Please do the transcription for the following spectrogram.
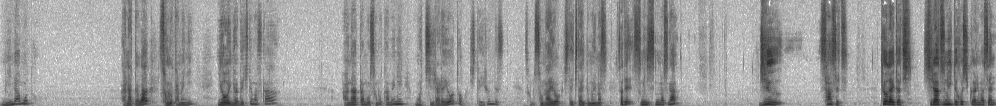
源。あなたはそのために用意ができてますか？あなたもそのために用いられようとしているんです。その備えをしていきたいと思います。さて次に進みますが13節。兄弟たち知らずにいてほしくありません。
